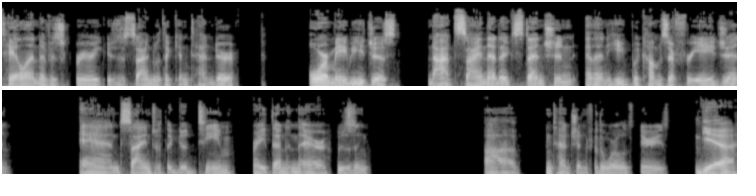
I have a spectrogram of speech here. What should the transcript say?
tail end of his career he could just sign with a contender, or maybe just not sign that extension and then he becomes a free agent and signs with a good team right then and there who's in uh contention for the World Series. Yeah,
